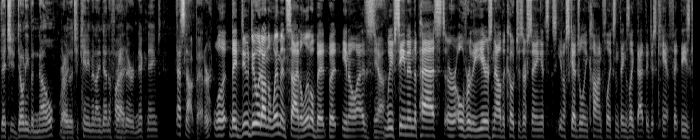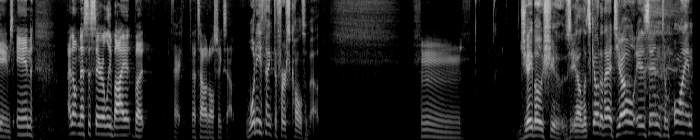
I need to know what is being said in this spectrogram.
that you don't even know or that you can't even identify Right. their nicknames, that's not better. Well, they do do it on the women's side a little bit, but you know, as Yeah. we've seen in the past or over the years now, the coaches are saying it's you know scheduling conflicts and things like that. They just can't fit these games in. I don't necessarily buy it, but hey, that's how it all shakes out. What do you think the first call's about? Hmm. J-Bo shoes. Yeah, let's go to that. Joe is in Des Moines.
